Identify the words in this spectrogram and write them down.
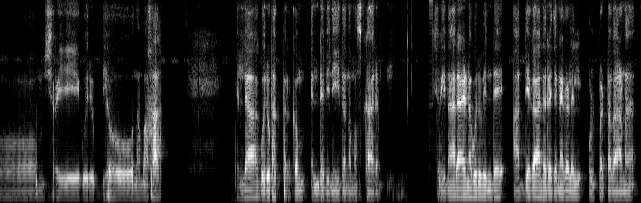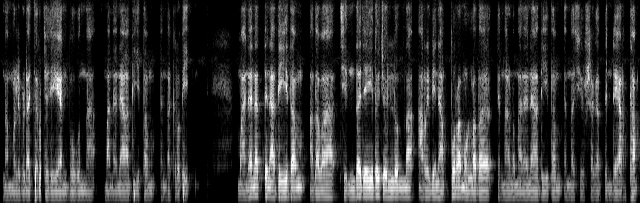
ഓം ശ്രീ ഗുരുഭ്യോ നമ. എല്ലാ ഗുരുഭക്തർക്കും എന്റെ വിനീത നമസ്കാരം. ശ്രീനാരായണ ഗുരുവിന്റെ ആദ്യകാല രചനകളിൽ ഉൾപ്പെട്ടതാണ് നമ്മളിവിടെ ചർച്ച ചെയ്യാൻ പോകുന്ന മനനാതീതം എന്ന കൃതി. മനനത്തിനതീതം അഥവാ ചിന്ത ചെയ്തു ചൊല്ലുന്ന അറിവിനപ്പുറമുള്ളത് എന്നാണ് മനനാതീതം എന്ന ശീർഷകത്തിന്റെ അർത്ഥം.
